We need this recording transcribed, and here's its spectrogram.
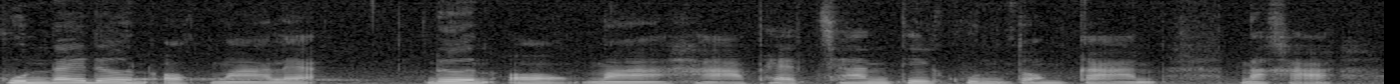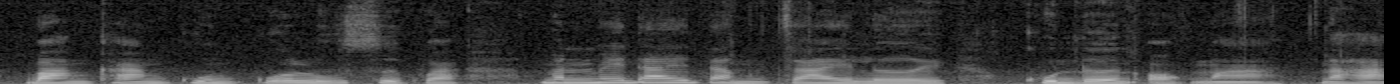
คุณได้เดินออกมาแล้ว เดินออกมาหาแพชชั่นที่คุณต้องการนะคะ บางครั้งคุณก็รู้สึกว่ามันไม่ได้ดั่งใจเลย คุณเดินออกมานะคะ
